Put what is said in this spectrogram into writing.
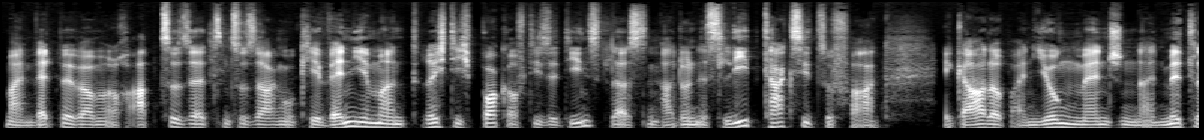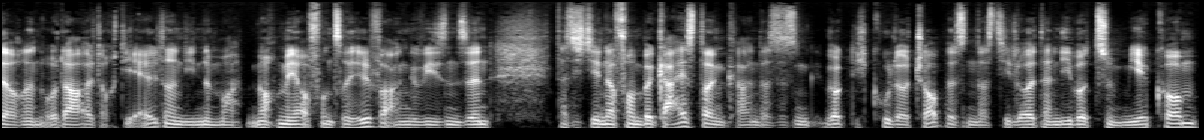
meinen Wettbewerbern auch abzusetzen, zu sagen, okay, wenn jemand richtig Bock auf diese Dienstleistung hat und es liebt, Taxi zu fahren, egal ob einen jungen Menschen, einen mittleren oder halt auch die Eltern, die noch mehr auf unsere Hilfe angewiesen sind, dass ich den davon begeistern kann, dass es ein wirklich cooler Job ist und dass die Leute dann lieber zu mir kommen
